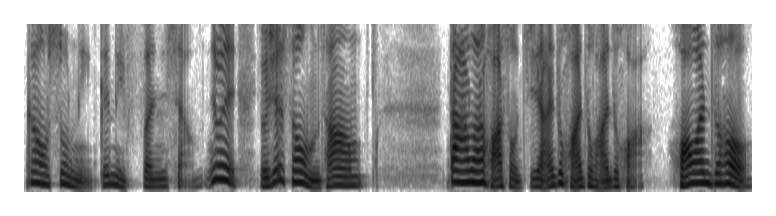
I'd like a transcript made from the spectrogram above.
告诉你，跟你分享。因为有些时候我们常常大家都在划手机啊，一直划，一直划，一直划，滑完之后，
